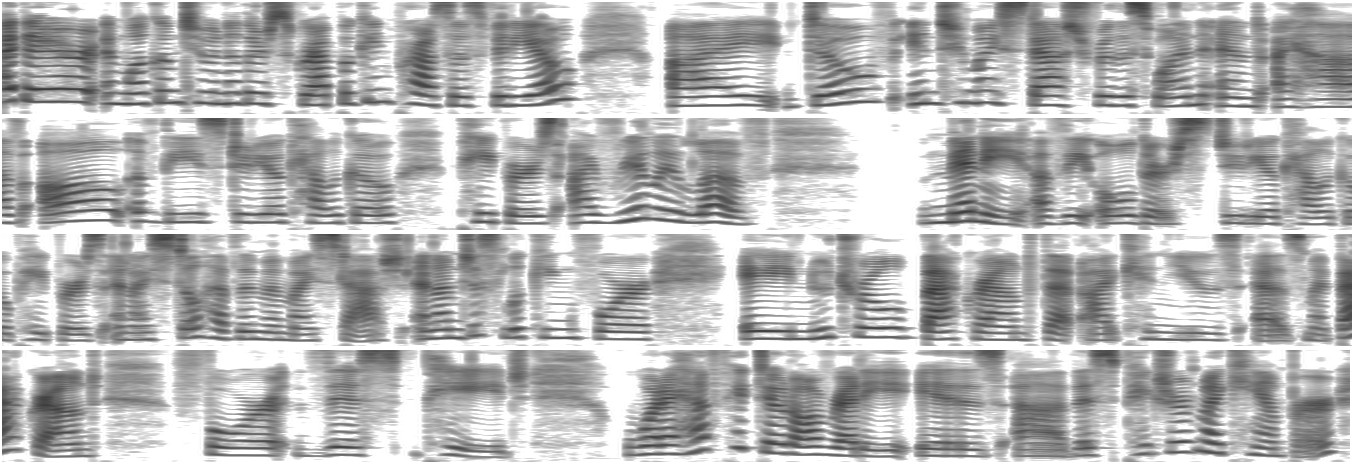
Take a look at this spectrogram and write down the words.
Hi there, and welcome to another scrapbooking process video. I dove into my stash for this one, and I have all of these Studio Calico papers. I really love many of the older Studio Calico papers, and I still have them in my stash. And I'm just looking for a neutral background that I can use as my background for this page. What I have picked out already is uh, this picture of my camper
